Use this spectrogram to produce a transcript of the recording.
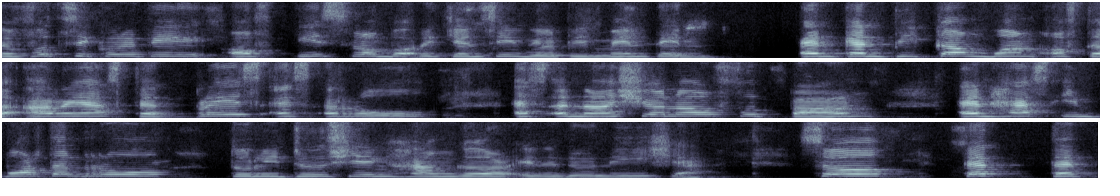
the food security of East Lombok Regency will be maintained and can become one of the areas that plays as a role as a national food bank and has important role to reducing hunger in Indonesia. So that that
